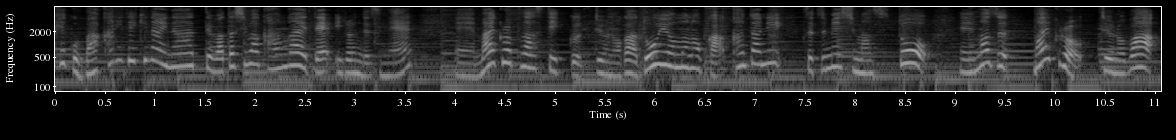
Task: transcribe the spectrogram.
結構バカにできないなって私は考えているんですね、えー、マイクロプラスティックっていうのがどういうものか簡単に説明しますと、えー、まずマイクロっていうのは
